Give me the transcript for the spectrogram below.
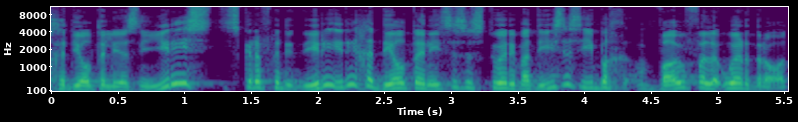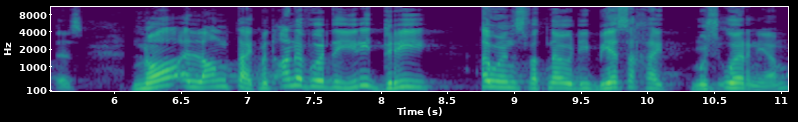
gedeelte lees nie. Hierdie skrifgedeelte, hierdie hierdie gedeelte in Jesus se storie wat Jesus hier wou vir hulle oordra het is na 'n lang tyd. Met ander woorde, hierdie 3 ouens wat nou die besigheid moes oorneem,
